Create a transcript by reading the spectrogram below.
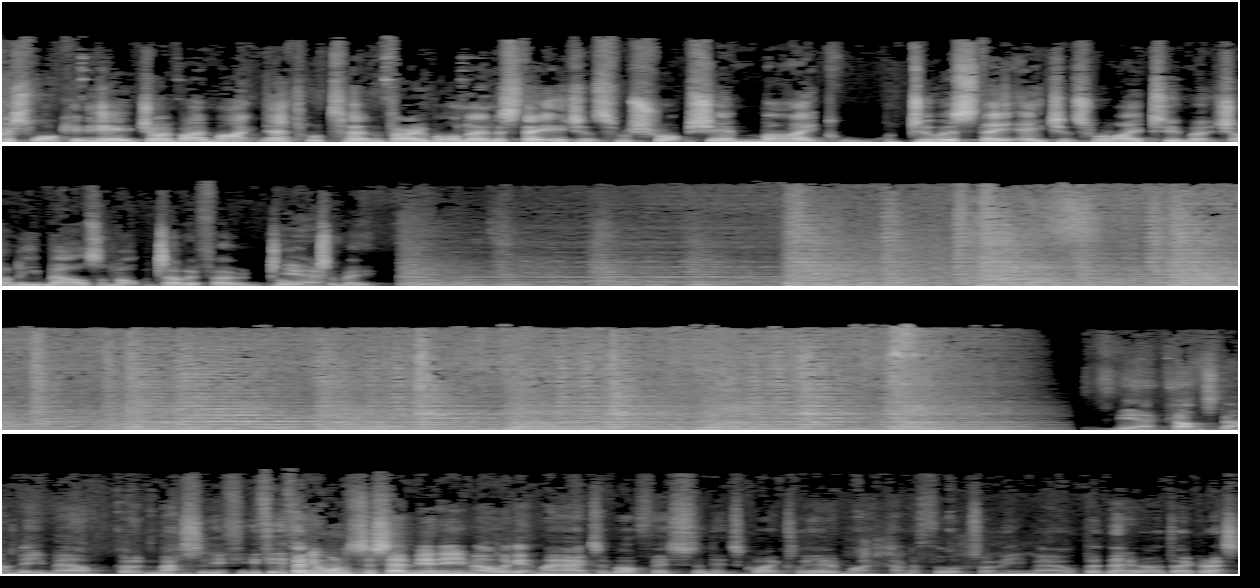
Chris Watkin here, joined by Mike Nettleton, very well known estate agents from Shropshire. Mike, do estate agents rely too much on emails and not the telephone? Talk Yeah. to me. Can't stand email. Got a massive. If, if, anyone wants to send me an email, I get my out of office, and it's quite clear my kind of thoughts on email. But anyway, I digress.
